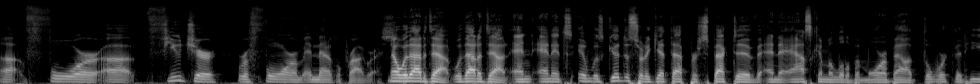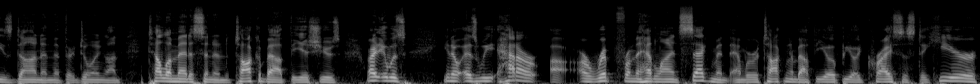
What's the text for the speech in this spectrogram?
uh, for uh, future reform and medical progress. No, without a doubt, without a doubt, and and it's it was good to sort of get that perspective and to ask him a little bit more about the work that he's done and that they're doing on telemedicine and to talk about the issues. Right, it was you know as we had our uh, our rip from the headline segment and we were talking about the opioid crisis to hear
